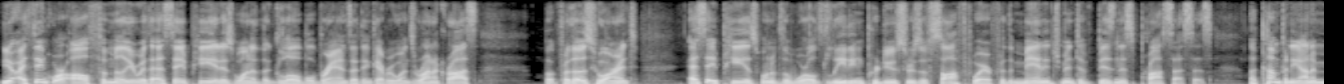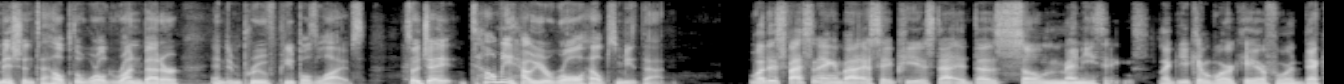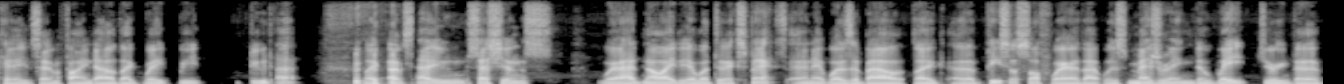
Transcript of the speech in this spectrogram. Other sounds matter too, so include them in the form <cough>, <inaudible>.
You know, I think we're all familiar with SAP. It is one of the global brands I think everyone's run across. But for those who aren't, SAP is one of the world's leading producers of software for the management of business processes, a company on a mission to help the world run better and improve people's lives. So, Jay, tell me how your role helps meet that. What is fascinating about SAP is that it does so many things. Like you can work here for decades and find out, like, wait, we do that? like I've <laughs> sat in sessions where I had no idea what to expect. And it was about like a piece of software that was measuring the weight during the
